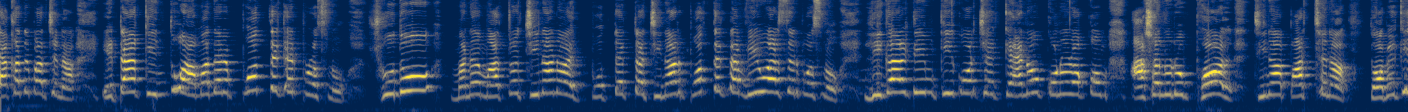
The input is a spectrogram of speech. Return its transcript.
দেখাতে পারছে না? এটা কিন্তু আমাদের প্রত্যেকের প্রশ্ন। শুধু মানে মাত্র চীনা নয়, প্রত্যেকটা চীনার প্রত্যেকটা ভিউয়ার্সের প্রশ্ন। লিগাল টিম কি করছে? কেন কোনো রকম আশানুরূপ ফল চীনা পাচ্ছে না? তবে কি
